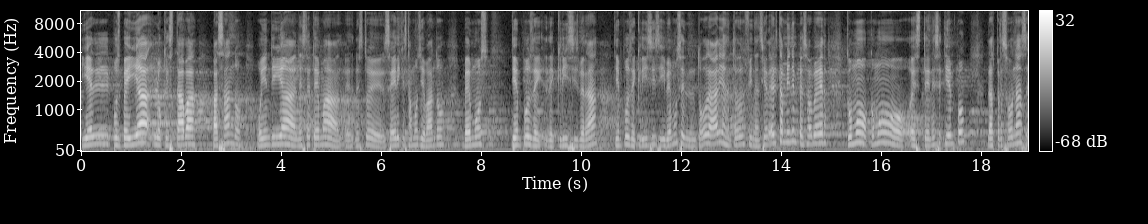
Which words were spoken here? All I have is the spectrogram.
y él pues veía lo que estaba pasando. Hoy en día, en este tema, en esta serie que estamos llevando, vemos tiempos de, de crisis, ¿verdad? Tiempos de crisis y vemos en toda área, en todo financiero. Él también empezó a ver cómo, cómo este, en ese tiempo las personas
